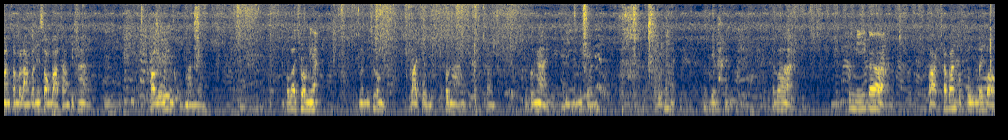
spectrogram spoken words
มันสำปะหลังตอนนี้สองบาทสามสิบห้าเขาเลยเร่งขุดมันกันเพราะว่าช่วงเนี้ย มันเป็นช่วงปลายฝนต้นหนาวครับขุดก็ง่ายดินยังไม่แข็งขุดง่ายขุดเยอะได้แต่ว่าพรุ่งนี้ก็ฝากชาวบ้านกกตูมไปบอก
